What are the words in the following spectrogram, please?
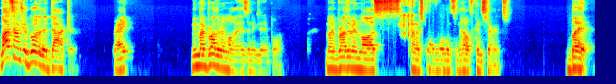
a lot of times you'll go to the doctor, right? I mean, my brother in law, as an example, my brother in law is kind of struggling with some health concerns. But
